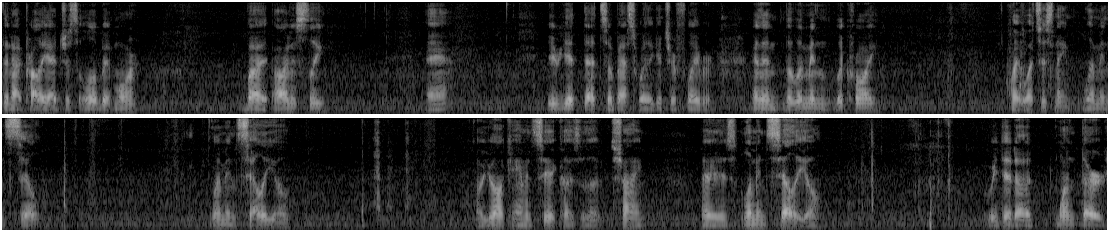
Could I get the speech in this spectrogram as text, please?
then I'd probably add just a little bit more. But honestly, eh, you get that's the best way to get your flavor. And then the lemon LaCroix. Wait, what's his name? Lemon Sill? Lemon Celio? Oh, you all can't even see it because of the shine. There it is. Lemon Celio. We did uh, a one third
